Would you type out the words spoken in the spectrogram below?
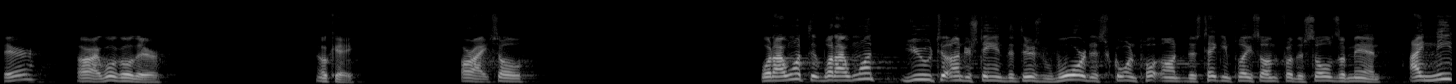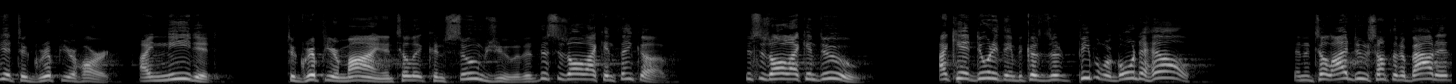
There? All right, we'll go there. Okay. All right, so what I want to, what I want you to understand that there's war that's going on, that's taking place on for the souls of men. I need it to grip your heart. I need it to grip your mind until it consumes you. That this is all I can think of. This is all I can do. I can't do anything because the people are going to hell. And until I do something about it,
